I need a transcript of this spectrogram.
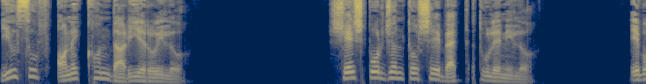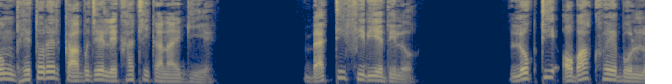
ইউসুফ অনেকক্ষণ দাঁড়িয়ে রইল। শেষ পর্যন্ত সে ব্যাগটা তুলে নিল এবং ভেতরের কাগজে লেখা ঠিকানায় গিয়ে ব্যাগটি ফিরিয়ে দিল। লোকটি অবাক হয়ে বলল,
